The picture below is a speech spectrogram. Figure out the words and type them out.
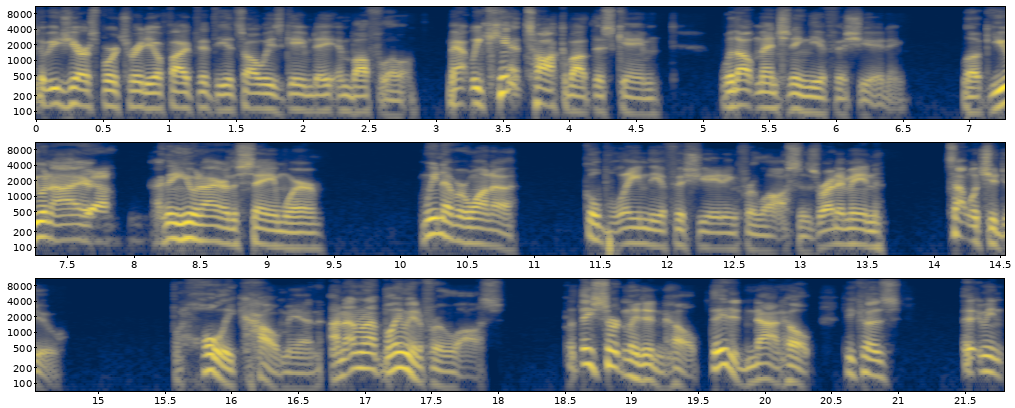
WGR Sports Radio 550. It's always game day in Buffalo. Matt, we can't talk about this game without mentioning the officiating. Look, you and I, Yeah. I think you and I are the same where we never want to go blame the officiating for losses, right? I mean, it's not what you do. But holy cow, man. And I'm not blaming it for the loss, but they certainly didn't help. They did not help because, I mean,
